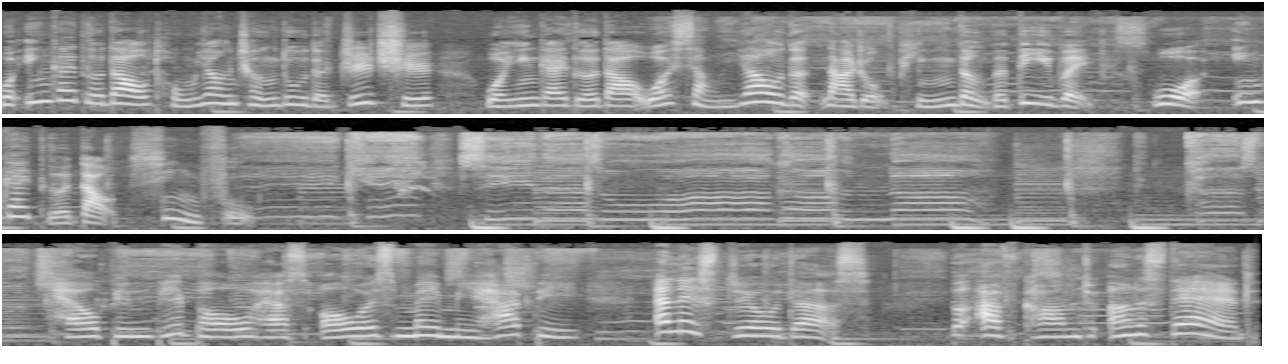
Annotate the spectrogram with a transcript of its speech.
我应该得到同样程度的支持，我应该得到我想要的那种平等的地位，我应该得到幸福。Helping people has always made me happy, and it still does. But I've come to understand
